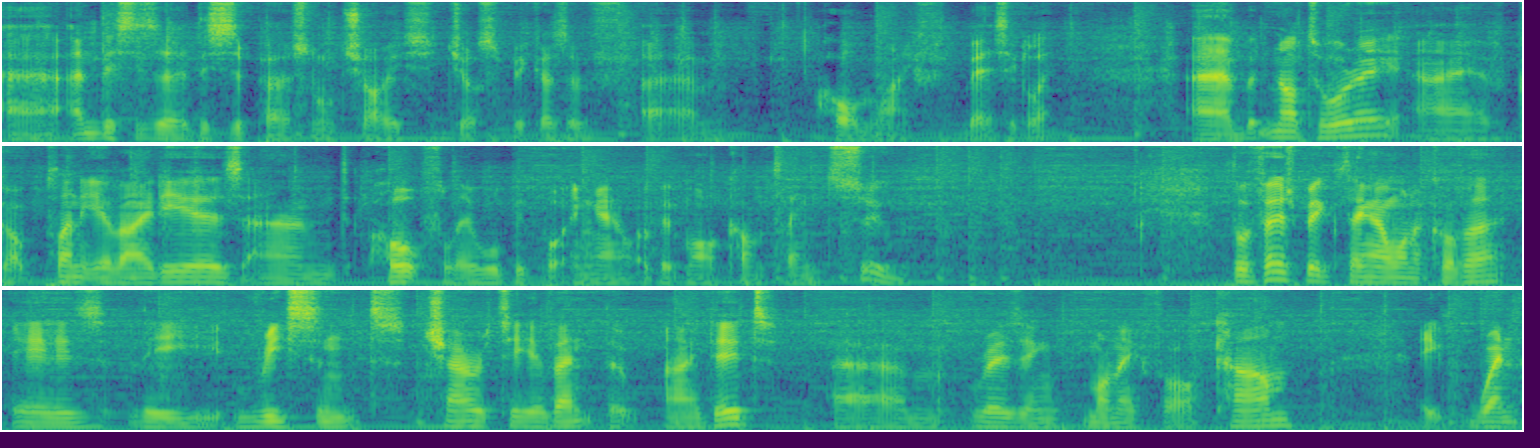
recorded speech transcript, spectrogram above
uh, and this is a this is a personal choice just because of um, home life, basically. Uh, but not to worry, I've got plenty of ideas, and hopefully, we'll be putting out a bit more content soon. The first big thing I want to cover is the recent charity event that I did, um, raising money for Calm. It went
